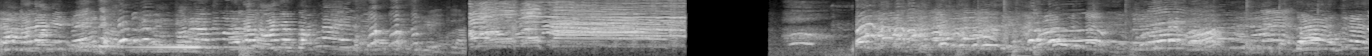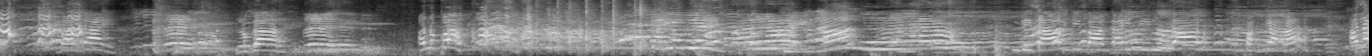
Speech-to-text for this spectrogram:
lalaki pwede. Marami mga lalaki ang bakla eh. De, de. Bagay. De. Lugar. De. Ano pa? Kaya mo yan. Ha? Hindi tao, hindi bagay, hindi lugar. Pagka, ha? Ano?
